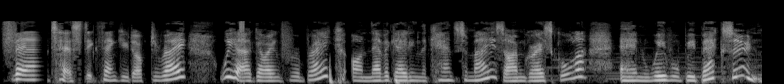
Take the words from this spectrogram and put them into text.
Fantastic. Thank you, Dr. Ray. We are going for a break on Navigating the Cancer Maze. I'm Grace Gawler, and we will be back soon.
